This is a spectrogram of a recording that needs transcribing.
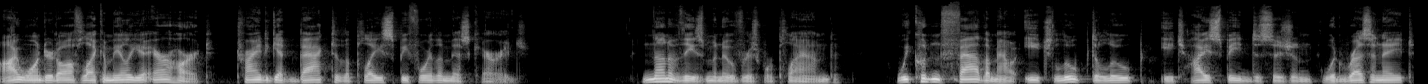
I wandered off like Amelia Earhart, trying to get back to the place before the miscarriage. None of these maneuvers were planned. We couldn't fathom how each loop de loop, each high speed decision would resonate,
